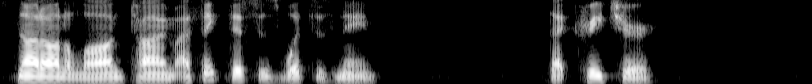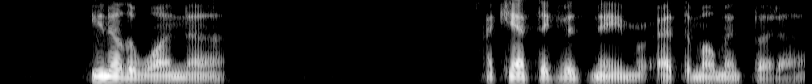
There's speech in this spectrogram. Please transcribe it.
It's not on a long time. I think this is what's his name? That creature. You know the one. Uh, I can't think of his name at the moment, but uh,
